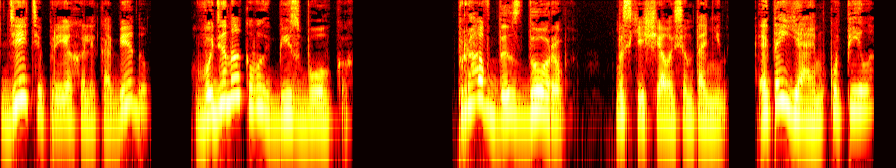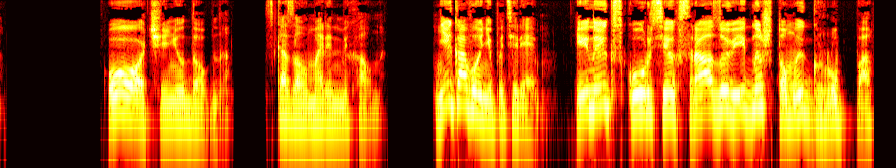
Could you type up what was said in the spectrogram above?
Дети приехали к обеду в одинаковых бейсболках. «Правда здорово!» — восхищалась Антонина. «Это я им купила». «Очень удобно», — сказала Марина Михайловна. «Никого не потеряем. И на экскурсиях сразу видно, что мы группа».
